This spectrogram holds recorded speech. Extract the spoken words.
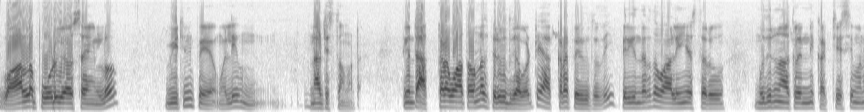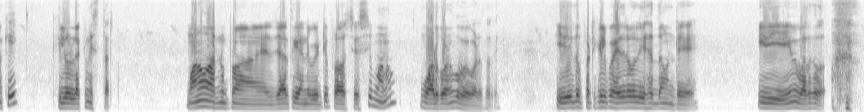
వాళ్ళ పోడు వ్యవసాయంలో వీటిని పె- మళ్ళీ నాటిస్తాం అన్నమాట ఎందుకంటే అక్కడ వాతావరణం పెరుగుతుంది కాబట్టి అక్కడ పెరుగుతుంది. పెరిగిన తర్వాత వాళ్ళు ఏం చేస్తారు? ముదిరిన ఆకులన్నీ కట్ చేసి మనకి కిలో లెక్కన ఇస్తారు. మనం వాటిని జాగ్రత్తగా ఎండబెట్టి ప్రాసెస్ చేసి మనం వాడుకోవడానికి ఉపయోగపడుతుంది. ఇదేదో పట్టుకెళ్ళిపోయి హైదరాబాద్ వేసేద్దామంటే ఇది ఏమి బతకదు.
